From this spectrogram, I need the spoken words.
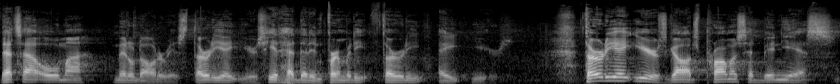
That's how old my middle daughter is 38 years. He had had that infirmity 38 years. 38 years, God's promise had been yes.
